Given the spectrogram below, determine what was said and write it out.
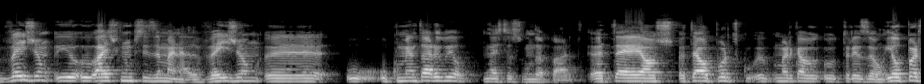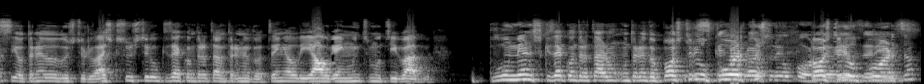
vejam, eu, eu acho que não precisa mais nada. Vejam eh, o, o comentário dele nesta segunda parte, até, aos, até ao Porto marcar o, o 3 a 1. Ele parecia o treinador do Estoril. Acho que se o Estoril quiser contratar um treinador, tem ali alguém muito motivado. Pelo menos se quiser contratar um, um treinador para o Estoril Porto, Porto, para o Estoril Porto,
